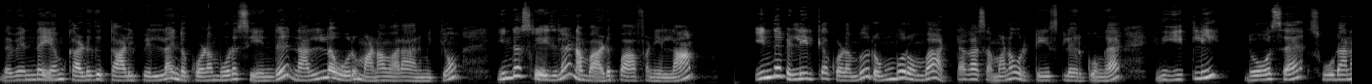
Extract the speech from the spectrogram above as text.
இந்த வெந்தயம் கடுகு தாளிப்பு எல்லாம் இந்த குழம்போடு சேர்ந்து நல்ல ஒரு மனம் வர ஆரம்பிக்கும். இந்த ஸ்டேஜில் நம்ம அடுப்பு ஆஃப் பண்ணிடலாம். இந்த வெள்ளரிக்காய் குழம்பு ரொம்ப ரொம்ப அட்டகாசமான ஒரு டேஸ்ட்டில் இருக்குங்க. இது இட்லி தோசை சூடான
